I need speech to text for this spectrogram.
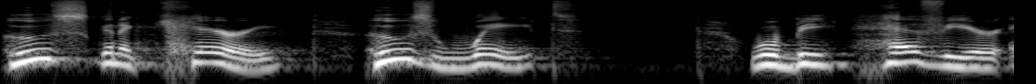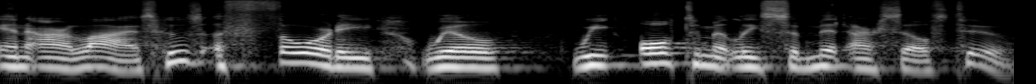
who's going to carry, whose weight will be heavier in our lives? Whose authority will we ultimately submit ourselves to?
